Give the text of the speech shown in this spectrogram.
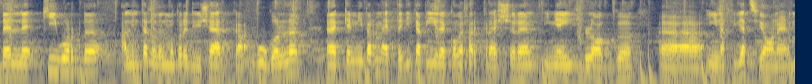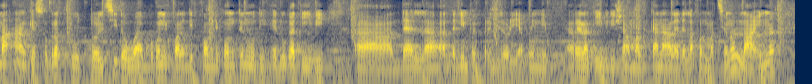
delle keyword all'interno del motore di ricerca Google eh, che mi permette di capire come far crescere i miei blog eh, in affiliazione ma anche e soprattutto il sito web con il quale diffondi contenuti educativi eh, del, dell'infoimprenditoria quindi relativi diciamo al canale della formazione online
